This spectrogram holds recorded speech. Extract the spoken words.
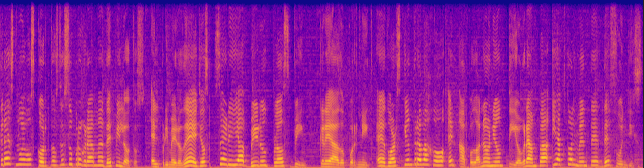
tres nuevos cortos de su programa de pilotos. El primero de ellos sería Beetle Plus Bean, creado por Nick Edwards, quien trabajó en Apple and Onion, Tío Grampa y actualmente The Fungis.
